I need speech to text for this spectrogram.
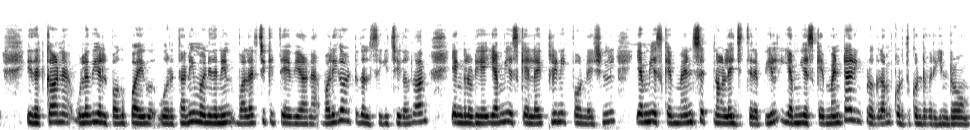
இதற்கான உளவியல் பகுப்பாய்வு ஒரு தனி மனிதனின் வளர்ச்சிக்கு தேவையான வழிகாட்டுதல் சிகிச்சைகள் தான் எங்களுடைய எம்எஸ்கே லைஃப் கிளினிக் ஃபவுண்டேஷனில் எம்எஸ்கே மென்செட் நாலேஜ் தெரப்பியில் எம்எஸ்கே மென்டாரிங் ப்ரோக்ராம் கொடுத்து கொண்டு வருகின்றோம்.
